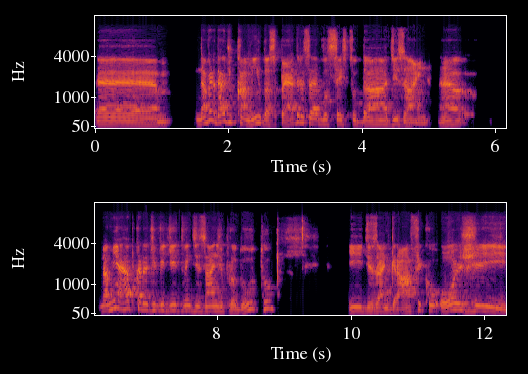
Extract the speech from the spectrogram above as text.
É, na verdade, o caminho das pedras é você estudar design. Né? Na minha época era dividido em design de produto e design gráfico. Hoje,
